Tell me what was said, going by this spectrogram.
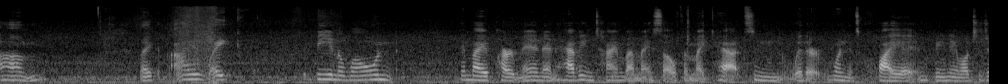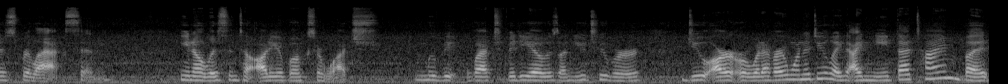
Um like I like being alone in my apartment and having time by myself and my cats and whether when it's quiet and being able to just relax and you know listen to audiobooks or watch movie watch videos on YouTube or do art or whatever I want to do. Like I need that time, but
